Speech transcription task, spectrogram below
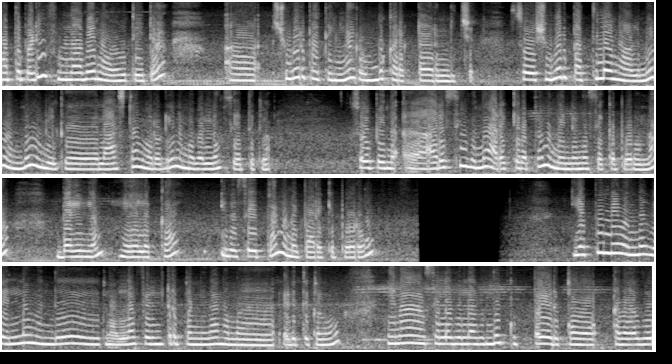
மற்றபடி ஃபுல்லாகவே நான் ஊற்றிட்டேன் சுகர் பார்த்திங்கன்னா ரொம்ப கரெக்டாக இருந்துச்சு. ஸோ சுகர் பத்தலைனாலுமே வந்து உங்களுக்கு லாஸ்ட்டாக மறுபடியும் நம்ம வெள்ளம் சேர்த்து சேர்த்துக்கலாம் ஸோ இப்போ இந்த அரிசி வந்து அரைக்கிறப்ப நம்ம என்னென்ன சேர்க்க போகிறோம்னா வெல்லம் ஏலக்காய் இதை சேர்த்து தான் நம்ம இப்போ அரைக்க போகிறோம் எப்பவுமே வந்து வெல்லம் வந்து நல்லா ஃபில்டர் பண்ணி தான் நம்ம எடுத்துக்கணும். ஏன்னா சிலதில் வந்து குப்பை இருக்கும். அதாவது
